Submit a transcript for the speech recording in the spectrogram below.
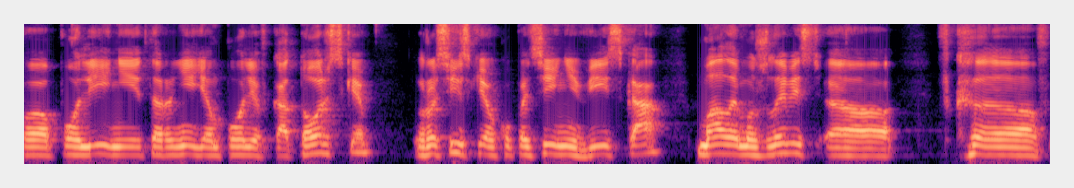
е, по лінії Терні полів Каторське російські окупаційні війська мали можливість е, вк, е, в-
